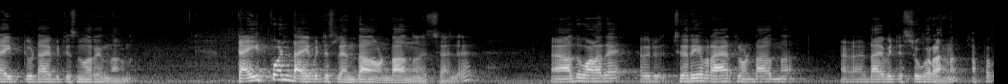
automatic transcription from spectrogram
type two diabetes എന്ന് പറയുന്നതാണ്. ടൈപ്പ് വൺ ഡയബറ്റീസിൽ എന്താണ് ഉണ്ടാകുന്നത് വെച്ചാൽ അത് വളരെ ഒരു ചെറിയ പ്രായത്തിലുണ്ടാകുന്ന ഡയബറ്റീസ് ഷുഗറാണ്. അപ്പം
